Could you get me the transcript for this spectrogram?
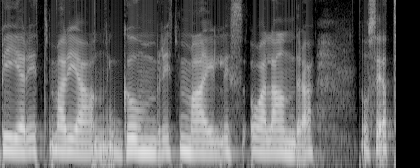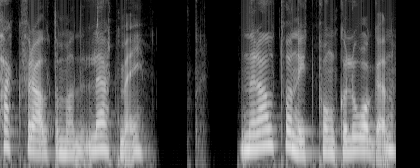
Berit, Marianne, Gumbrit, Mailis och alla andra och säga tack för allt de hade lärt mig. När allt var nytt på onkologen,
